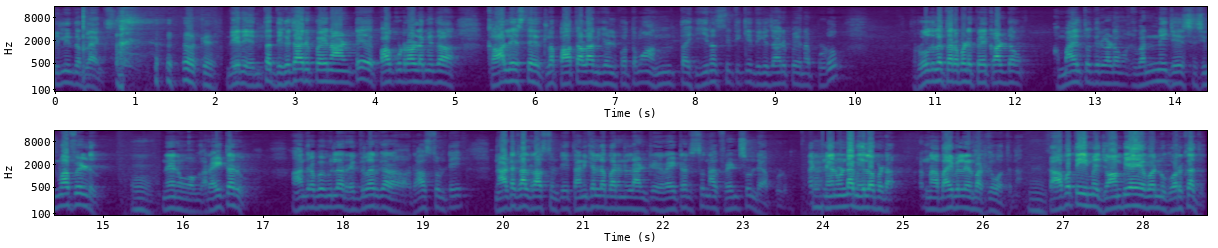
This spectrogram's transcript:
fill in the blanks okay. నేను ఎంత దిగజారిపోయినా అంటే పాకుడు రాళ్ళ మీద కాలేస్తే ఎట్లా పాతాళానికి వెళ్ళిపోతామో అంత హీన స్థితికి దిగజారిపోయినప్పుడు రోజుల తరబడి పేకాడడం అమ్మాయిలతో తిరగడం ఇవన్నీ చేసి సినిమా ఫీల్డ్. నేను ఒక రైటరు ఆంధ్రభూమిలో రెగ్యులర్గా రాస్తుంటే నాటకాలు రాస్తుంటే తనికెళ్ళ భరణి లాంటి రైటర్స్ నాకు ఫ్రెండ్స్ ఉండే అప్పుడు. నేనుండా మీ లోపల నా బైబిల్ నేను పట్టుకుపోతున్నా. కాకపోతే ఈమె జాంబియా ఎవరిని కొరకదు.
